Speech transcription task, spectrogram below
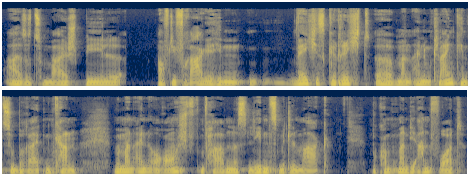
Also zum Beispiel auf die Frage hin, welches Gericht äh, man einem Kleinkind zubereiten kann, wenn man ein orangefarbenes Lebensmittel mag, bekommt man die Antwort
